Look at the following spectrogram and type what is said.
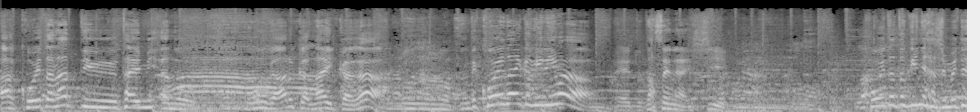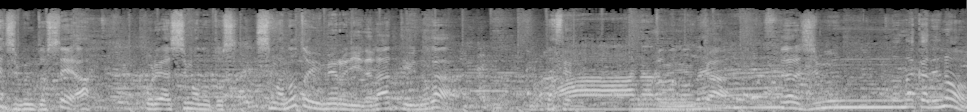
あ超えたなっていうタイミングあのものがあるかないかが。で超えない限りは、えー、と出せないし超えた時に初めて自分としてあこれは島野とし島野というメロディーだなっていうのが出せる。ああなるほどね。だから自分の中での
